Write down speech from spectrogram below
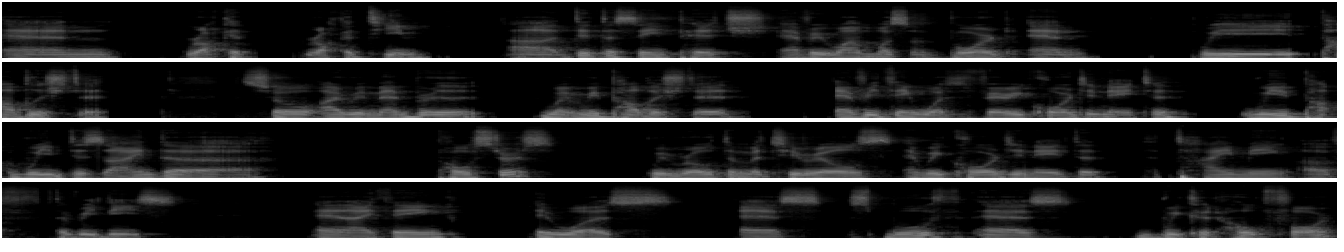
and Rocket Rocket Team. Uh, did the same pitch. Everyone was on board, and we published it. So I remember when we published it, everything was very coordinated. We we designed the posters, we wrote the materials, and we coordinated the timing of the release. And I think it was as smooth as we could hope for.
